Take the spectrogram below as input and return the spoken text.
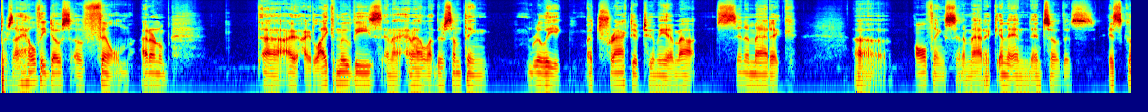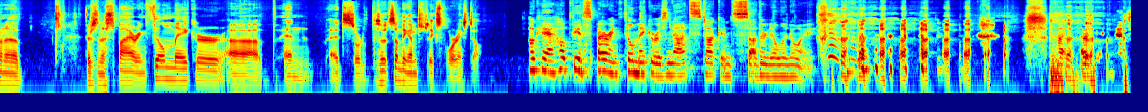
there's a healthy dose of film. I don't know. Uh, I, I, like movies, and I, and I, there's something really attractive to me about cinematic, uh, all things cinematic, and and and so that's it's gonna. There's an aspiring filmmaker, uh, and it's sort of so it's something I'm exploring still. Okay, I hope the aspiring filmmaker is not stuck in Southern Illinois. okay, that's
